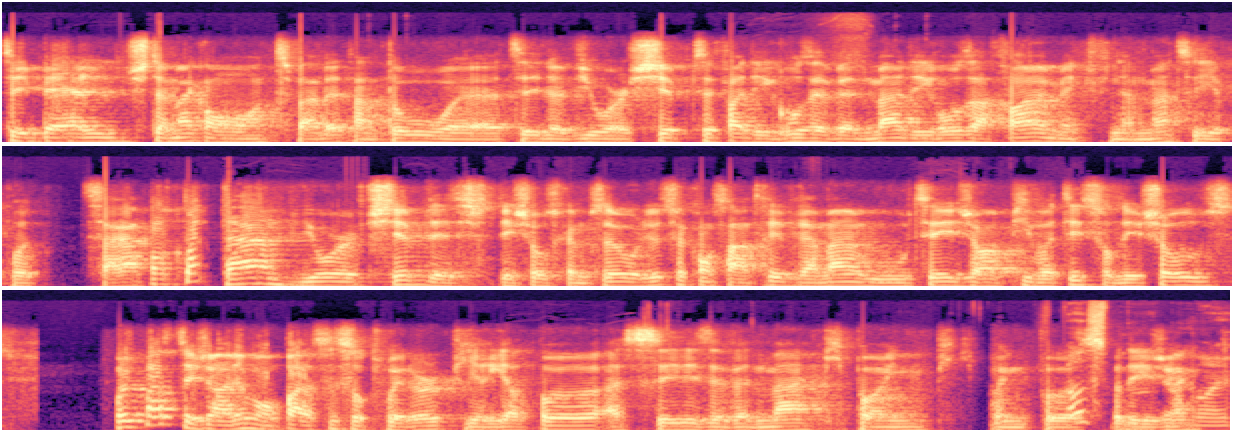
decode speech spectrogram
Sais, Belle, justement, qu'on tu parlais tantôt, euh, tu sais, le viewership, tu sais, faire des gros événements, des grosses affaires, mais que finalement, tu sais, y a pas. Ça rapporte pas tant de viewership, des, des choses comme ça, au lieu de se concentrer vraiment ou, tu sais, genre, pivoter sur des choses. Moi, je pense que ces gens-là vont pas assez sur Twitter, puis ils regardent pas assez les événements qui pognent, puis qui pognent pas. C'est pas des gens. Ouais.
